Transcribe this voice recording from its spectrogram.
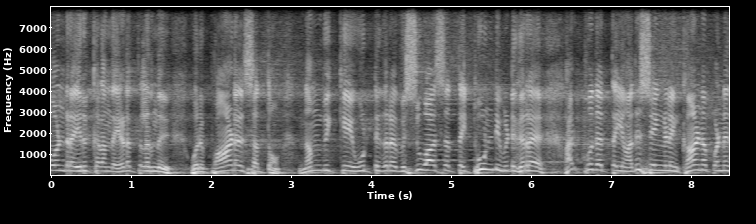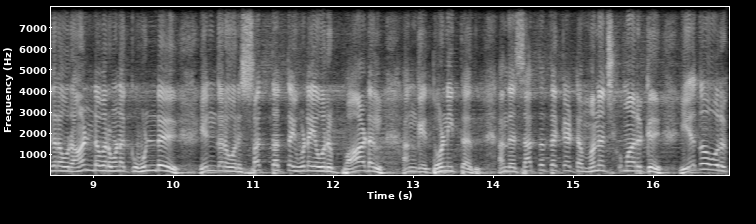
போன்ற இருக்கிற அந்த இடத்துல இருந்து ஒரு பாடல் சத்தம். நம்பிக்கை ஊட்டுகிற விசுவாசத்தை தூண்டி விடுகிற அற்புதத்தையும் அதிசயங்களையும் காண பண்ணுகிற ஒரு ஆண்டவர் உனக்கு உண்டு என்கிற ஒரு சத்தத்தை உடைய ஒரு பாடல் அங்கே துணித்தது அந்த சத்தத்தை கேட்ட மனோஜ்குமாருக்கு ஏதோ ஒரு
